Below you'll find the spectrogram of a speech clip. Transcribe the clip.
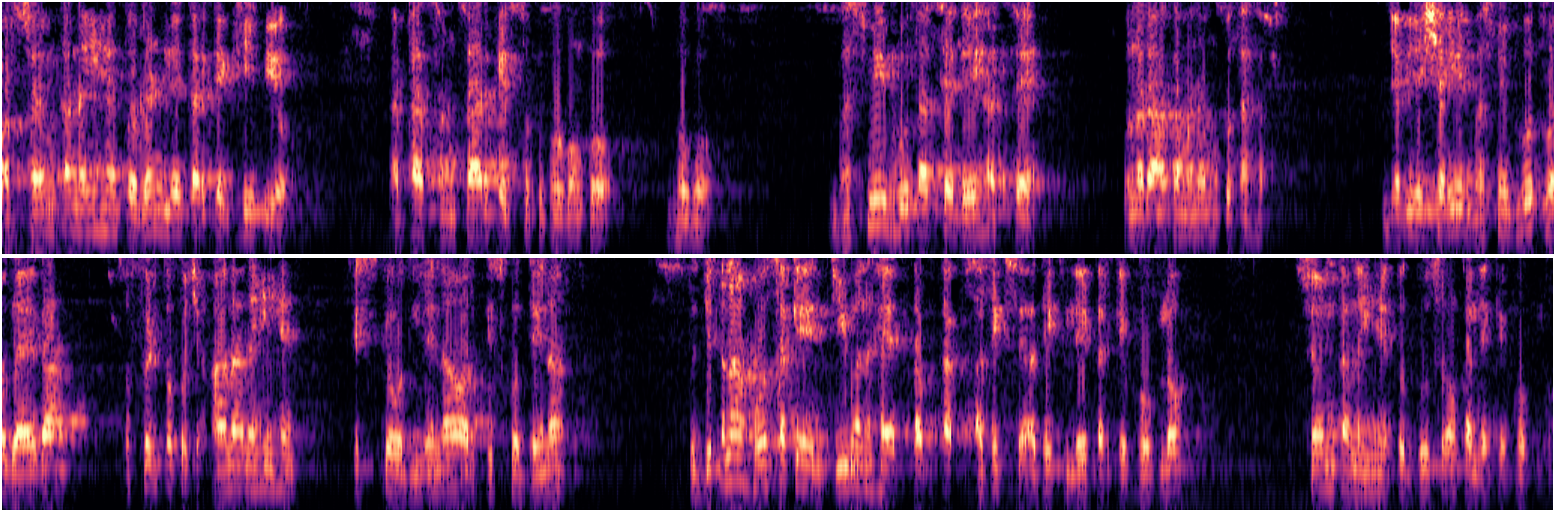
और स्वयं का नहीं है तो ऋण लेकर के घी पियो। अर्थात संसार के सुख भोगों को भोगो। भस्मीभूत से देह से पुनरागमनम कुतः। जब ये शरीर भस्मीभूत हो जाएगा तो फिर तो कुछ आना नहीं है, किसको लेना और किसको देना। तो जितना हो सके जीवन है, तब तक अधिक से अधिक लेकर के भोग लो। स्वयं का नहीं है तो दूसरों का लेके भोग लो।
